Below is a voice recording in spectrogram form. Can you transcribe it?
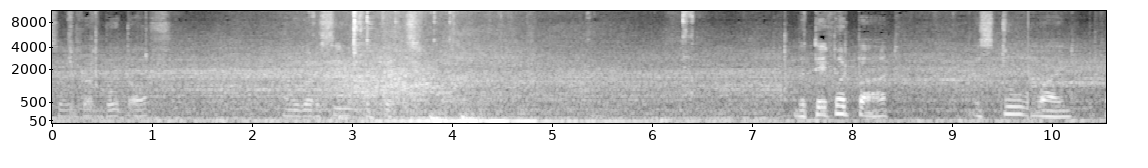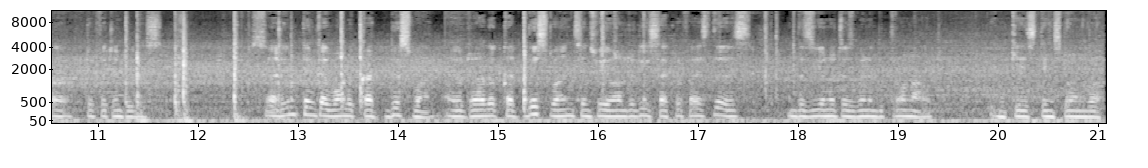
So we got both off. And we got to see if it. The tapered part is too wide for, to fit into this. So I didn't think I want to cut this one. I would rather cut this one since we already sacrificed this and this unit is going to be thrown out in case things don't work.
